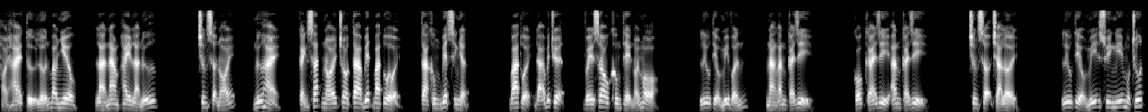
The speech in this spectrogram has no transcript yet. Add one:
hỏi hài tử lớn bao nhiêu, là nam hay là nữ? Trương sợ nói, nữ hải, cảnh sát nói cho ta biết ba tuổi, ta không biết sinh nhật. Ba tuổi đã biết chuyện, về sau không thể nói mỏ. Lưu tiểu mỹ vấn, nàng ăn cái gì? Có cái gì ăn cái gì? Trương sợ trả lời. Lưu tiểu mỹ suy nghĩ một chút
